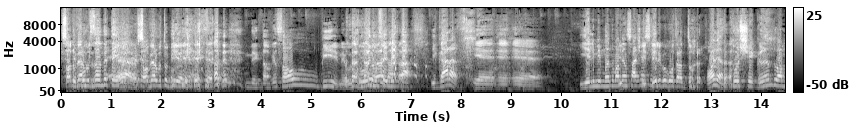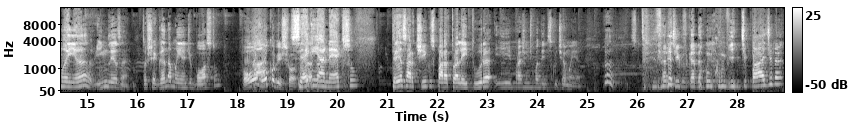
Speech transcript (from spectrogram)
Só no verbo on the table, É, só o verbo to be ali. Talvez só o bi, né? O tu não sei bem que tá. E cara, é, é, é- E ele me manda uma mensagem e assim. dele Google Tradutor. Olha, tô chegando amanhã, em inglês, né? Tô chegando amanhã de Boston. Pô, Tá. louco, bicho. Segue em anexo três artigos para a tua leitura e pra gente poder discutir amanhã. Ah, três artigos, cada um com 20 páginas,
